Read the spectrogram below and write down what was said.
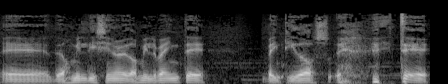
eh, de 2019-2020, 22, este,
